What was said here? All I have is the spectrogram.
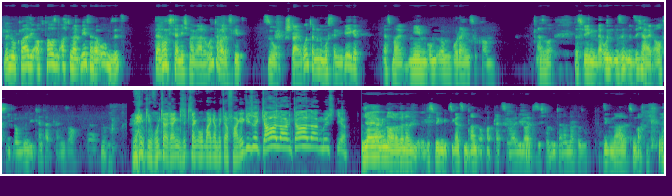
Wenn du quasi auf 1800 Meter da oben sitzt, da läufst du ja nicht mal gerade runter, weil das geht so steil runter. Du musst ja die Wege erstmal nehmen, um irgendwo dahin zu kommen. Also deswegen, da unten sind mit Sicherheit auch Siedlungen, ne? die kennt halt keine Sau. Ja. Während die runterrennen, sitzt dann oben einer mit der Frage, diese da lang, da lang müsst ihr. Ja, ja, genau. Dann, dann, deswegen gibt es die ganzen Brandopferplätze, weil die Leute sich dann untereinander versuchen, Signale zu machen.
